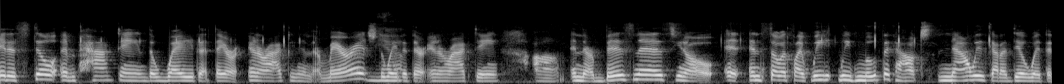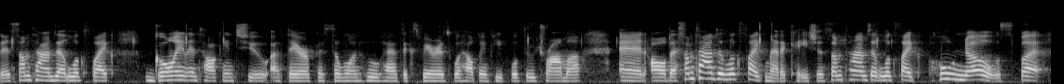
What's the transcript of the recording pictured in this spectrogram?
it is still impacting the way that they are interacting in their marriage, the way that they're interacting um, in their business, you know. And, and so it's like we we've moved the couch. Now we've got to deal with it. And sometimes that looks like going and talking to a therapist, someone who has experience with helping people through trauma and all that. Sometimes it looks like medication. Sometimes it looks like who knows. But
